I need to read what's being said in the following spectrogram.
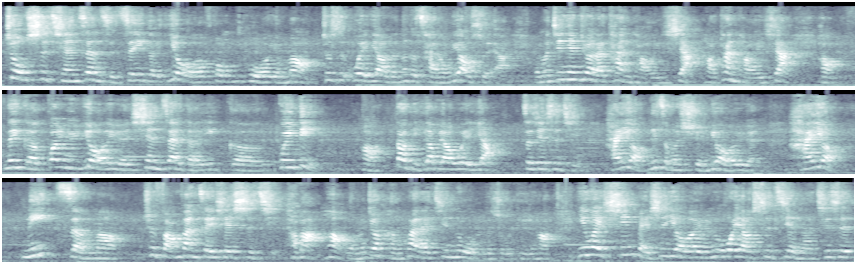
就是前阵子这一个幼儿风波有没有？就是喂药的那个彩虹药水啊，我们今天就要来探讨一下。好，探讨一下。好，那个关于幼儿园现在的一个规定，好，到底要不要喂药这件事情，还有你怎么选幼儿园，还有你怎么。去防范这些事情，好不好？哈，我们就很快来进入我们的主题哈。因为新北市幼儿园喂药事件呢，其实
